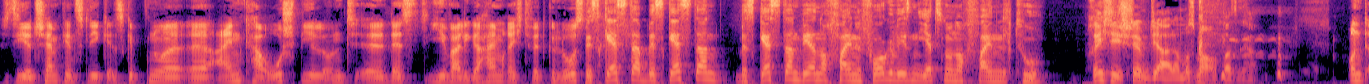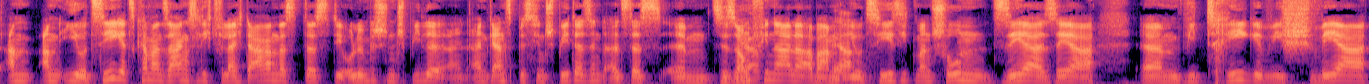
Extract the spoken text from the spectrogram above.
siehe Champions League, es gibt nur äh, ein K.O.-Spiel und äh, das jeweilige Heim Heimrecht wird gelost. Bis gestern, bis gestern, bis gestern wäre noch Final 4 gewesen, jetzt nur noch Final 2. Richtig, stimmt, ja, da muss man aufpassen, ja. Und am, am IOC, jetzt kann man sagen, es liegt vielleicht daran, dass, dass die Olympischen Spiele ein, ein ganz bisschen später sind als das ähm, Saisonfinale, ja. aber am ja. IOC sieht man schon sehr, sehr, ähm, wie träge, wie schwer,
